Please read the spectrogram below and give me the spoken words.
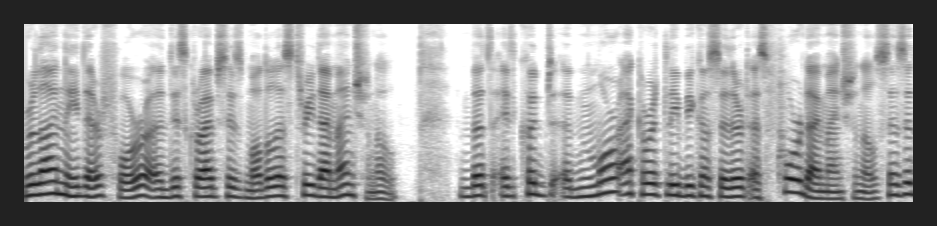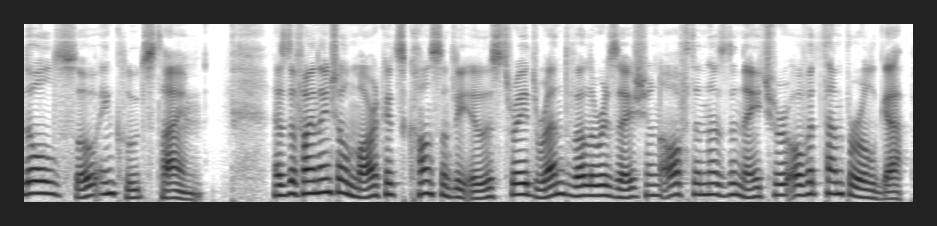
Rullani therefore uh, describes his model as three dimensional, but it could uh, more accurately be considered as four dimensional since it also includes time. As the financial markets constantly illustrate, rent valorization often has the nature of a temporal gap.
